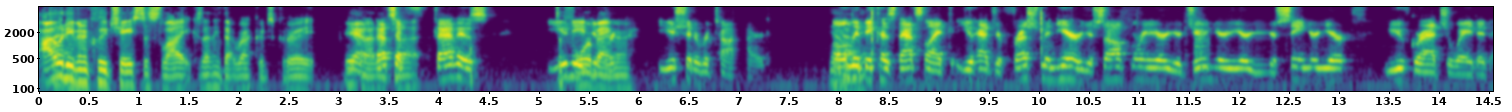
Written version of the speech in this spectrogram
I would even include Chase This Light because I think that record's great. Yeah, Yeah, that's that's a that is It's you a need four to re- you should have retired. Yeah. Only because that's like you had your freshman year, your sophomore year, your junior year, your senior year. You've graduated.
